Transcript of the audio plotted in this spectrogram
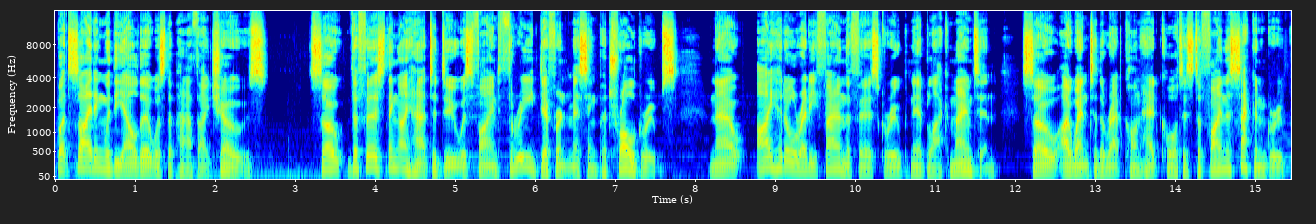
but siding with the Elder was the path I chose. So the first thing I had to do was find three different missing patrol groups. Now, I had already found the first group near Black Mountain, so I went to the REPCONN headquarters to find the second group,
